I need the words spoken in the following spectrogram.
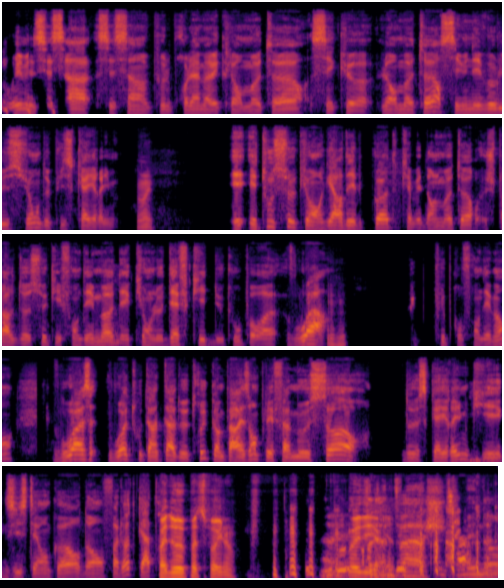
Oui, mais c'est ça, c'est ça un peu le problème avec leur moteur, c'est que leur moteur, c'est une évolution depuis Skyrim. Ouais. Et, et tous ceux qui ont regardé le code qu'il y avait dans le moteur, je parle de ceux qui font des mods et qui ont le dev kit du coup pour euh, voir plus, plus profondément, voient, voient tout un tas de trucs comme par exemple les fameux sorts de Skyrim qui existaient encore dans Fallout 4. Pas de, pas de spoil. hein. Ouais. Va Oh la vache Mais non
